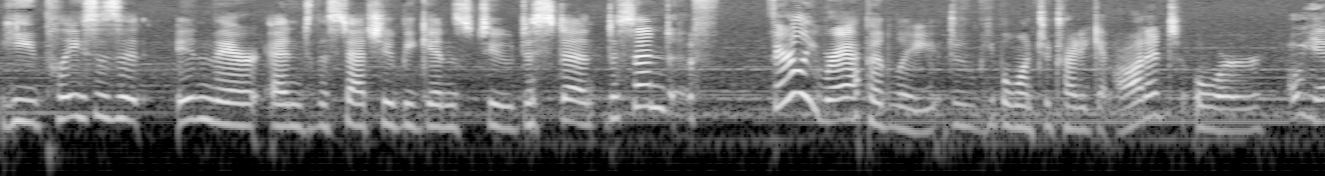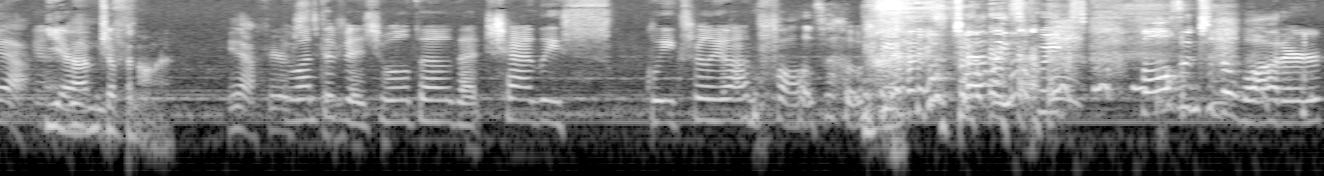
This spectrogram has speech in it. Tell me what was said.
he places it in there, and the statue begins to descend, descend f- fairly rapidly. Do people want to try to get on it, or Oh yeah. Yeah, I'm jumping on it. Yeah, I Ferris. want the visual though that Chadley squeaks really loud and falls over. Chadley squeaks, falls into the water,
